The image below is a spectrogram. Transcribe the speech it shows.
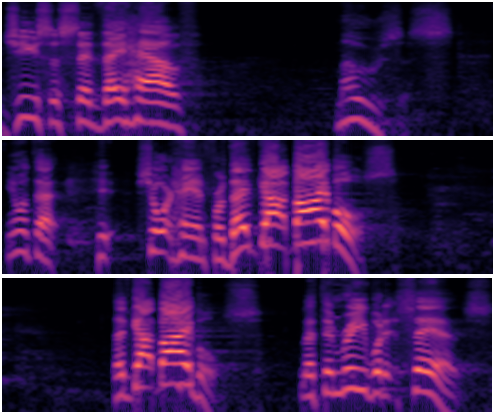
Jesus said, They have Moses. You know what that shorthand for? They've got Bibles. They've got Bibles. Let them read what it says.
